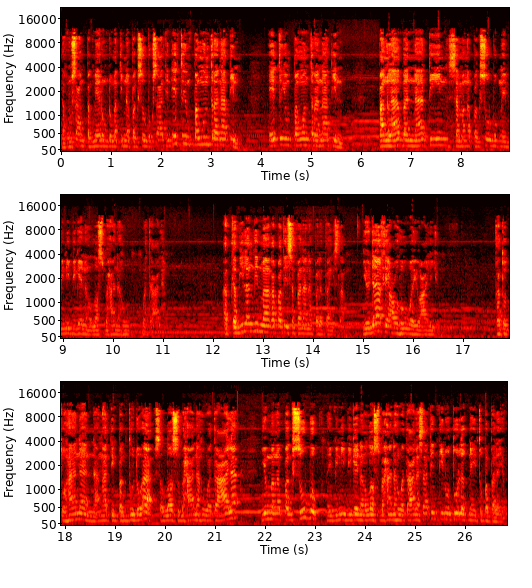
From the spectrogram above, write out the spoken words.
Na kung saan pag merong dumating na pagsubok sa atin, ito yung pangontra natin. Ito yung pangontra natin. Panglaban natin sa mga pagsubok na ibinibigay ng Allah subhanahu wa ta'ala. At kabilang din mga kapatid sa pananampalatayang Islam, yudafi'uhu wa yu'alijuhu. Katotohanan na ang ating pagdudua sa Allah subhanahu wa ta'ala yung mga pagsubok na ibinibigay ng Allah subhanahu wa ta'ala sa atin, tinutulak niya ito papalayo.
